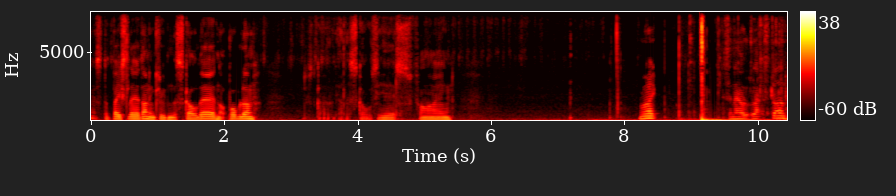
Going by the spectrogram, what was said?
that's the base layer done, including the skull there, not a problem. Just go with the other skulls here, it's fine. Right, so now that that's done,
